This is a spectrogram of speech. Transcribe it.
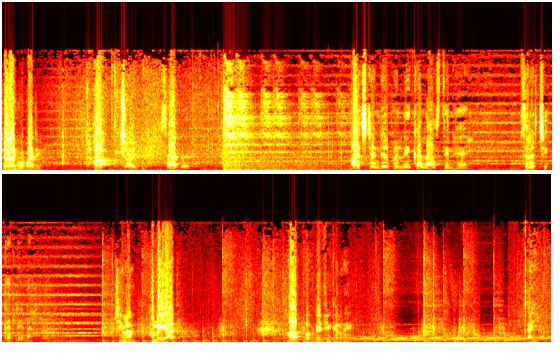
चले फूफा जी? हाँ चाहिए सागर आज टेंडर भरने का लास्ट दिन है। जरा चेक कर लेना। जी माँ हमें याद आप बेफिक्र रहें। आइए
